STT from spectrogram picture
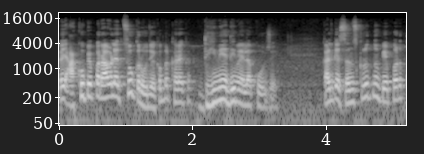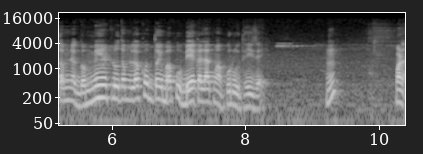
પછી આખું પેપર આવડે શું કરવું જોઈએ? ખબર ખરેખર? ધીમે ધીમે લખવું જોઈએ. કારણ કે સંસ્કૃતનું પેપર તમને ગમે એટલું તમે લખો ને તોય બાપુ બે કલાકમાં પૂરું થઈ જાય. હમ? પણ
